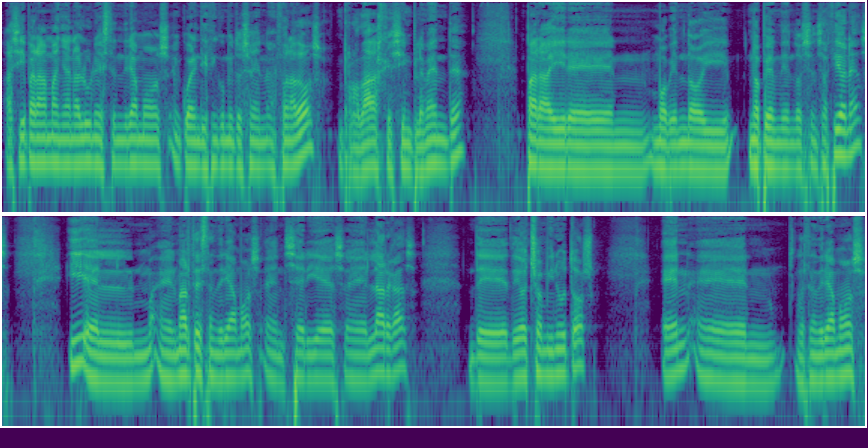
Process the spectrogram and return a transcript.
Así para mañana lunes tendríamos en 45 minutos en zona 2, rodaje simplemente, para ir moviendo y no perdiendo sensaciones. Y el, martes tendríamos en series eh, largas de, de 8 minutos en, en tendríamos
